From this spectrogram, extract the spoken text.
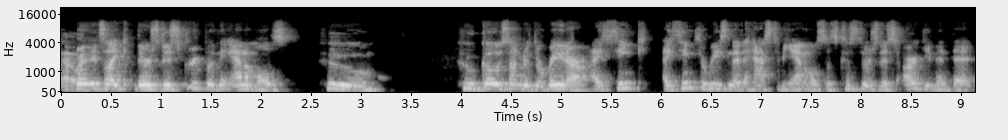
No. But it's like there's this group of the animals who who goes under the radar. I think I think the reason that it has to be animals is because there's this argument that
